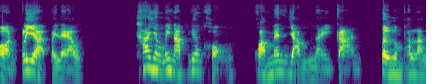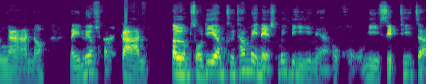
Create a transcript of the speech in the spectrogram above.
อ่อนเปลี้ยไปแล้ว ถ้ายังไม่นับเรื่องของความแม่นยำในการเติมพลังงานเนาะในเรื่องของการเติมโซเดียม คือถ้า manage ไม่ดีเนี่ยโอ้โหมีสิทธิ์ที่จะ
